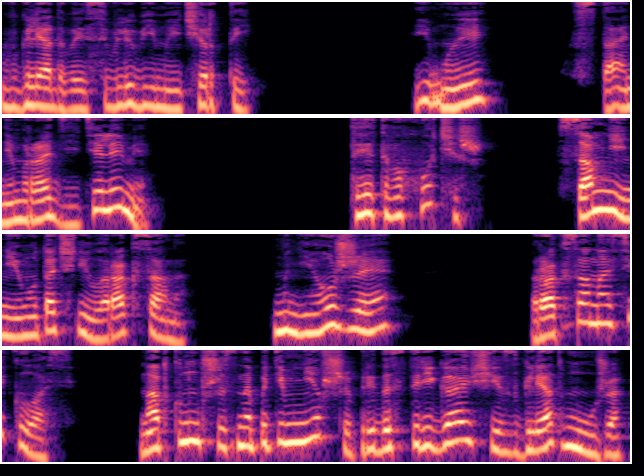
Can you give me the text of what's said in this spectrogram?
вглядываясь в любимые черты. И мы станем родителями. Ты этого хочешь? С сомнением уточнила Роксана. Мне уже. Роксана осеклась, наткнувшись на потемневший, предостерегающий взгляд мужа.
